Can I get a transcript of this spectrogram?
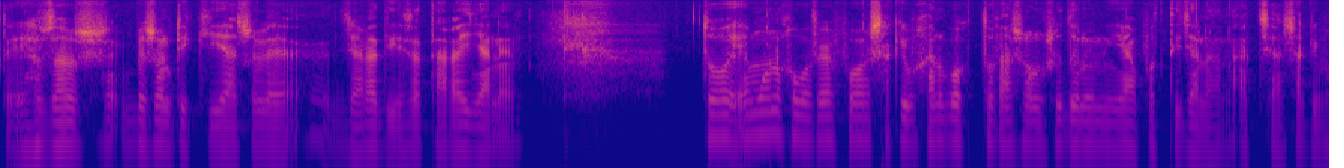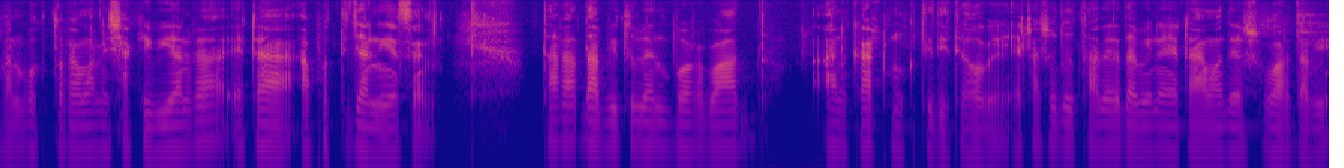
তো এই অবজারভেশনটি কি আসলে যারা দিয়েছে তারাই জানে। তো এমন খবরের পর সাকিব খান ভক্তরা সংশোধনী নিয়ে আপত্তি জানান। আচ্ছা সাকিব খান ভক্তরা মানে সাকিবিয়ানরা এটা আপত্তি জানিয়েছেন। তারা দাবি তুলেন বরবাদ, আনকাট মুক্তি দিতে হবে। এটা শুধু তাদের দাবি না, এটা আমাদের সবার দাবি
